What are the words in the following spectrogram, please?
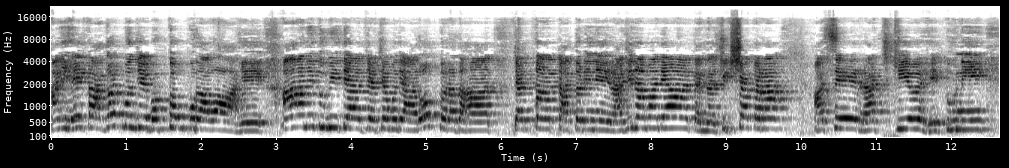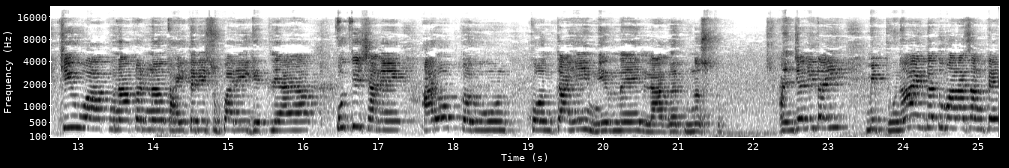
आणि हे कागद म्हणजे भक्कम पुरावा आहे. आणि तुम्ही त्या ज्याच्यामध्ये आरोप करत आहात त्यांना तातडीने राजीनामा द्या त्यांना शिक्षा करा. असे राजकीय हेतूने किंवा कुणाकडनं काहीतरी सुपारी घेतल्या उद्देशाने आरोप करून कोणताही निर्णय लागत नसतो. अंजलीताई मी पुन्हा एकदा तुम्हाला सांगते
